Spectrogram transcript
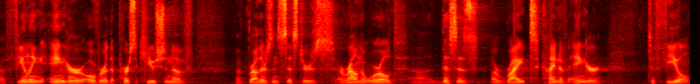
uh, feeling anger over the persecution of, of brothers and sisters around the world. Uh, this is a right kind of anger to feel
